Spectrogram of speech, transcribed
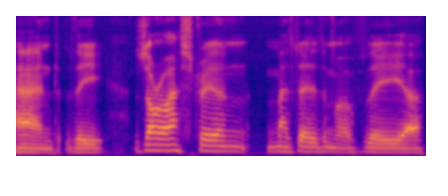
and the Zoroastrian Mazdaism of the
